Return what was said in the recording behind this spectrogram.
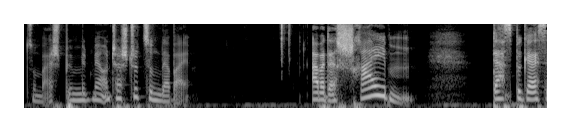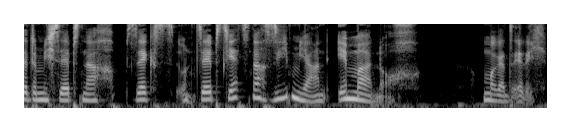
zum Beispiel mit mehr Unterstützung dabei. Aber das Schreiben, das begeisterte mich selbst nach sechs und selbst jetzt nach sieben Jahren immer noch. Und mal ganz ehrlich,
